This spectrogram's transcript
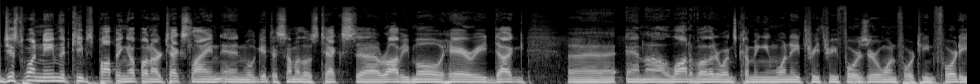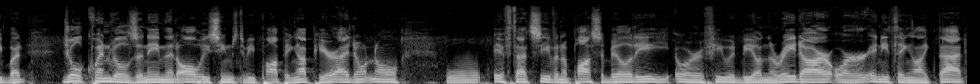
just one name that keeps popping up on our text line, and we'll get to some of those texts. Uh, Robbie Moe, Harry, Doug, uh, and a lot of other ones coming in one eight three three four zero one fourteen forty. But Joel Quenneville is a name that always seems to be popping up here. I don't know if that's even a possibility or if he would be on the radar or anything like that.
